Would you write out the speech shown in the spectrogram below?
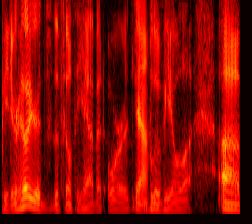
Peter Hilliard's The Filthy Habit or Yeah. Blue Viola. Uh,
